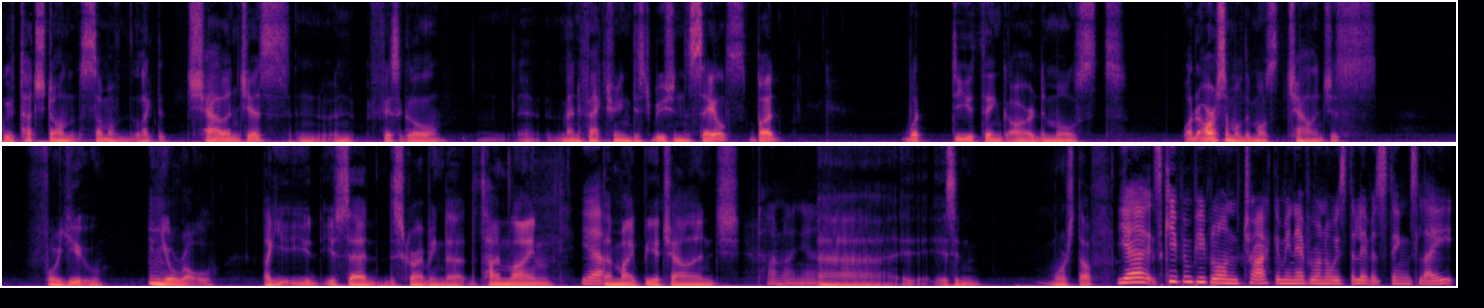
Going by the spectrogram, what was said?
We've touched on some of like the challenges in, in physical uh, manufacturing, distribution, and sales. But what do you think are the most? What are some of the most challenges for you in your Mm. role? Like you, you, you said, describing the the timeline Yeah. that might be a challenge. Timeline, yeah. Uh, is it more stuff? yeah, it's keeping people on track. I mean, everyone always delivers things late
